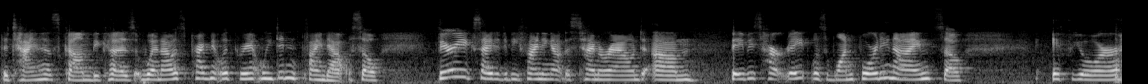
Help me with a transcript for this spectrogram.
the time has come because when I was pregnant with Grant, we didn't find out. So very excited to be finding out this time around. Um, baby's heart rate was 149. So if you're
